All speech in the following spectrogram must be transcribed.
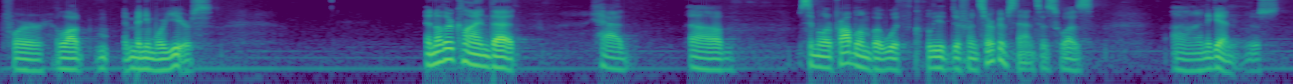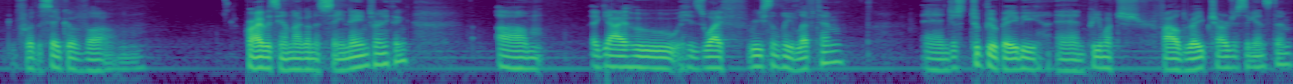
for a lot, many more years. Another client that had um, similar problem, but with completely different circumstances, was, uh, and again, just for the sake of um, privacy, I'm not going to say names or anything. Um, a guy who his wife recently left him and just took their baby and pretty much filed rape charges against him.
